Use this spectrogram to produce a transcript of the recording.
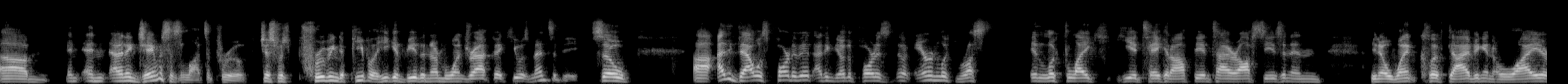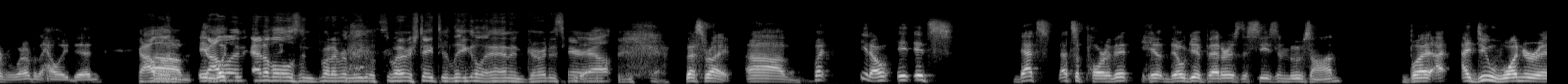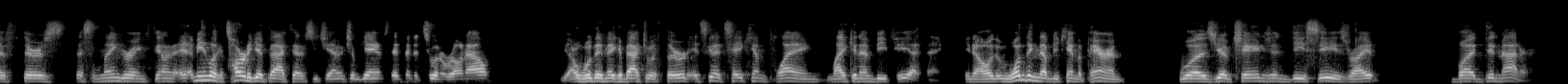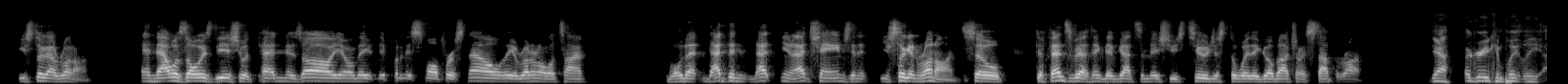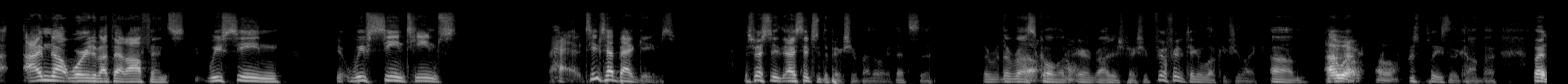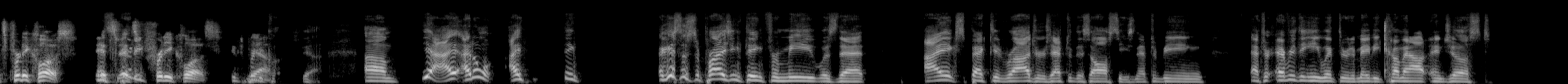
Um, and, and I think Jameis has a lot to prove, just was proving to people that he could be the number one draft pick he was meant to be. So uh, I think that was part of it. I think the other part is Aaron looked rust. It looked like he had taken off the entire offseason and, you know, went cliff diving in Hawaii or whatever the hell he did. Goblin, um, goblin looked, edibles and whatever legal, whatever states are legal in, and growing his hair yeah. out. Yeah. That's right. Um, but you know, it, it's that's that's a part of it. He'll, they'll get better as the season moves on. But I, I do wonder if there's this lingering feeling. I mean, look, it's hard to get back to NFC Championship games. They've been to two in a row now. Or will they make it back to a third? It's going to take him playing like an MVP. I think. You know, the one thing that became apparent was you have change in DCs, right? But didn't matter you still got run on. And that was always the issue with Pettine is, oh, you know, they, they put in these small personnel, they run on all the time. Well, that that didn't that you know that changed, and it, you're still getting run on. So defensively, I think they've got some issues too, just the way they go about trying to stop the run. Yeah, agreed completely. I'm not worried about that offense. We've seen we've seen teams teams have bad games, especially. I sent you the picture, by the way. That's the the, the Russ oh, Cohle and Aaron Rodgers picture. Feel free to take a look if you like. Um, I will. I, I was pleased with the combo, but it's pretty close. It's it's pretty, it's pretty close. It's pretty yeah. close. Yeah. Um, yeah. I, I don't. I think. I guess the surprising thing for me was that I expected Rodgers after this off season, after being, after everything he went through, to maybe come out and just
